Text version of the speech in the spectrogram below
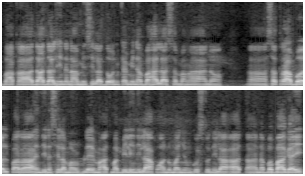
Baka dadalhin na namin sila doon. Kami na bahala sa mga ano ah, sa travel para hindi na sila problema at mabili nila kung ano man yung gusto nila at ah, nababagay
